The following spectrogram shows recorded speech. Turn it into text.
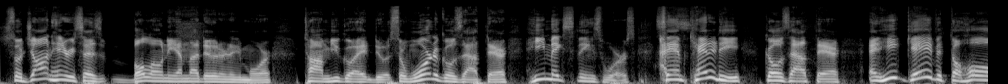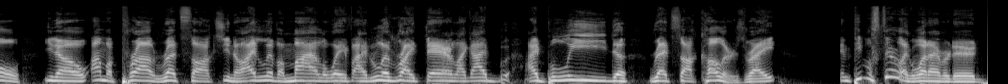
so John Henry says baloney, I'm not doing it anymore. Tom, you go ahead and do it. So Werner goes out there, he makes things worse. Sam Kennedy goes out there and he gave it the whole, you know, I'm a proud Red Sox. You know, I live a mile away. I live right there. Like I I bleed Red Sox colors, right? And people still are like, whatever, dude.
